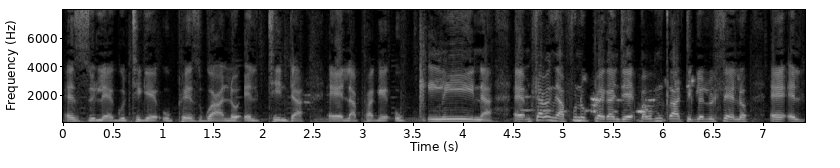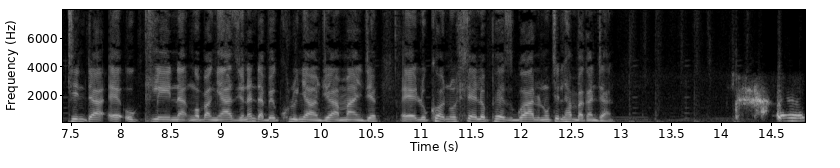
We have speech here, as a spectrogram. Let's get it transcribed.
ezizuleke ukuthi ke uphezulu kwalo elithinta lapha ke ucleaner mhlawumbe ngiyafuna ukubheka nje babumqadi kulolu hlelo elithinta ucleaner ngoba ngiyazi yona indaba ekhulunyayo nje manje lukhona uhlelo phezulu kwalo nokuthi lihamba kanjani? Eh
